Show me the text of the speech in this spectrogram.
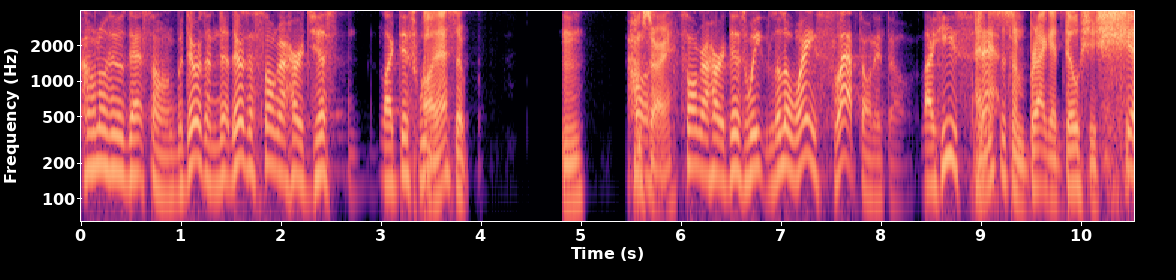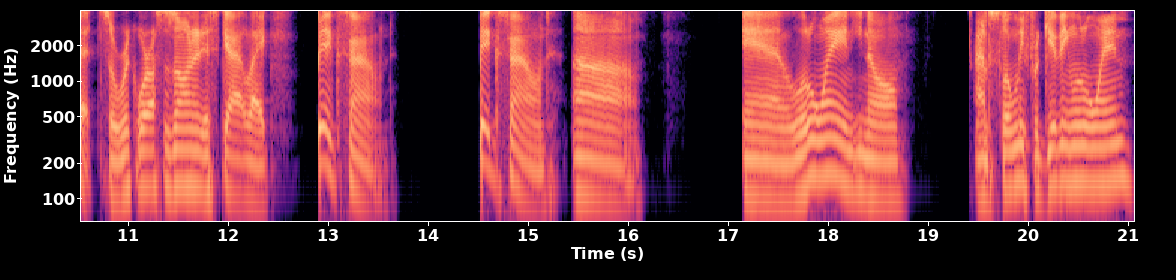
I don't know if it was that song, but there was a there's a song I heard just like this week. Oh, that's a I'm Oh, sorry. Song I heard this week. Lil Wayne slapped on it though. Like he's and this is some braggadocious shit. So Rick Ross is on it. It's got like big sound, big sound. Um, and Lil Wayne, you know, I'm slowly forgiving Lil Wayne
